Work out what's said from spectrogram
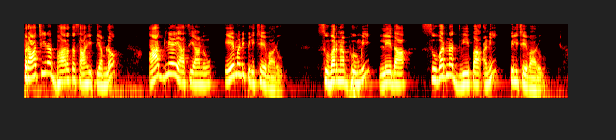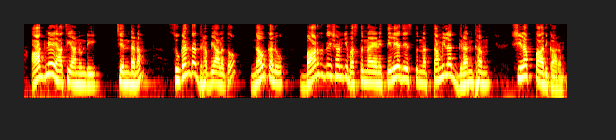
ప్రాచీన భారత సాహిత్యంలో ఆగ్నేయాసియాను ఏమని పిలిచేవారు? సువర్ణ భూమి లేదా సువర్ణ ద్వీప అని పిలిచేవారు. ఆగ్నేయాసియా నుండి చందనం సుగంధ ద్రవ్యాలతో నౌకలు భారతదేశానికి వస్తున్నాయని తెలియజేస్తున్న తమిళ గ్రంథం శిలప్పాధికారం.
